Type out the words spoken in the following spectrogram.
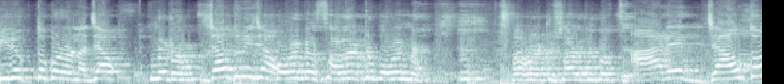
বিরক্ত করো না যাও। যাও তুমি যাও। বলেন না স্যার একটু বলেন না। একটু সাহায্য আরে যাও তো।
